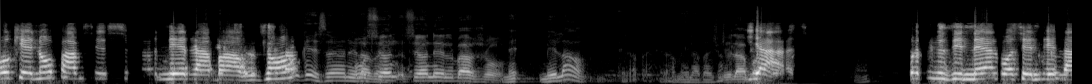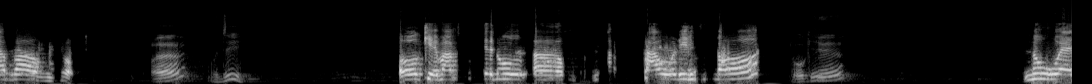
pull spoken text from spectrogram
Ok, non pam se Sonela Barjon. Ok, Sonela Barjon. Sonela Barjon. Me la, me la Barjon. Yes. Pot nou di Nel, bo se Nela Barjon. Hein? Ou di? Ok, ma pite nou Kaolin euh, di nou. Ok. Nou wè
